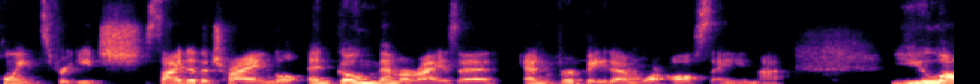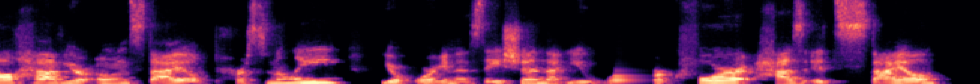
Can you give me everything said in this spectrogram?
points for each side of the triangle and go memorize it and verbatim. We're all saying that. You all have your own style personally. Your organization that you work for has its style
